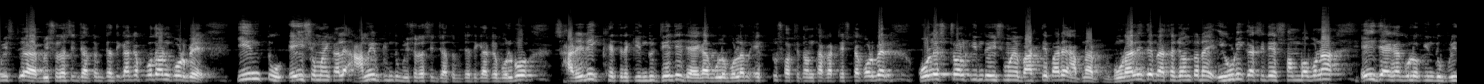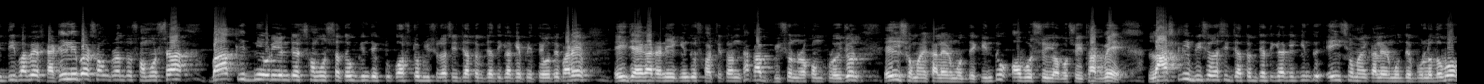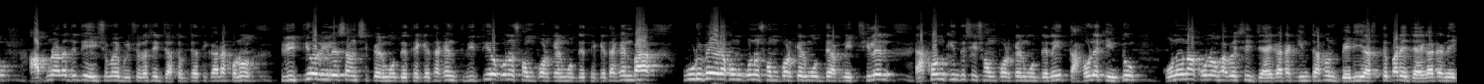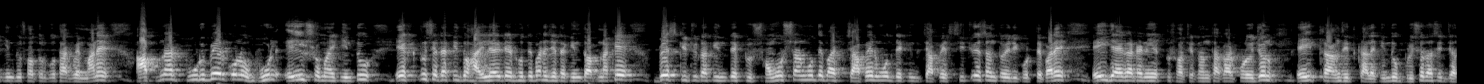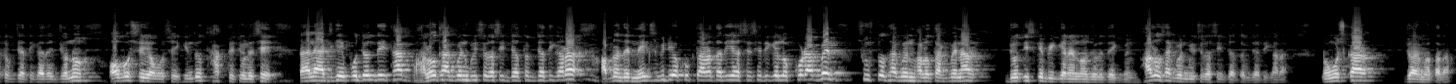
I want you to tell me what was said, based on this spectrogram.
বিশ্বরাশির জাতক জাতিকাকে প্রদান করবে। কিন্তু এই সময়কালে আমি কিন্তু বিশ্বরাশির জাতক জাতিকাকে বলব, শারীরিক ক্ষেত্রে কিন্তু যে যে জায়গাগুলো বললাম, একটু সচেতন থাকার চেষ্টা করবেন। কোলেস্ট্রল কিন্তু এই সময় বাড়তে পারে, আপনার গোড়ালিতে ব্যথা যন্ত্রণা, ইউরিক অ্যাসিডের সম্ভাবনা, এই জায়গাগুলো কিন্তু বৃদ্ধি পাবে। ফ্যাটি লিভার সংক্রান্ত সমস্যা বা কিডনি ওরিয়েন্টেড সমস্যাতেও কিন্তু একটু কষ্ট বিশ্বরাশির জাতক জাতিকাকে আপনাকে পেতে হতে পারে। এই জায়গাটা নিয়ে কিন্তু সচেতন থাকা ভীষণ রকম প্রয়োজন। এই সময়কালের মধ্যে কিন্তু অবশ্যই অবশ্যই থাকবে। লাস্টলি বৃষরাশির জাতক জাতিকাকে কিন্তু এই সময়কালের মধ্যে বলে দেবো, আপনারা যদি এই সময় বৃষরাশির জাতক জাতিকারা কোনো তৃতীয় রিলেশনশিপের মধ্যে থেকে থাকেন, তৃতীয় কোনো সম্পর্কের মধ্যে থেকে থাকেন বা পূর্বে এরকম কোনো সম্পর্কের মধ্যে আপনি ছিলেন, এখন কিন্তু সেই সম্পর্কের মধ্যে নেই, তাহলে কিন্তু কোনো না কোনোভাবে সেই জায়গাটা কিন্তু এখন বেরিয়ে আসতে পারে। জায়গাটা নিয়ে কিন্তু সতর্ক থাকবেন। মানে আপনার পূর্বের কোনো ভুল এই সময় কিন্তু একটু সেটা কিন্তু হাইলাইটেড হতে পারে, যেটা কিন্তু আপনাকে বেশ কিছুটা কিন্তু একটু সমস্যার মধ্যে বা চাপের মধ্যে কিন্তু চাপের সিচুয়েশন তৈরি করতে পারে। এই জায়গাটা নিয়ে একটু সচেতন থাকার প্রয়োজন। এই ট্রানজিট কালে কিন্তু বৃষরাশির জাতক জাতিকাদের জন্য অবশ্যই অবশ্যই কিন্তু থাকতে চলেছে। তাহলে আজকে এই পর্যন্তই থাক। ভালো থাকবেন বৃষরাশির জাতক জাতিকারা। আপনাদের নেক্সট ভিডিও খুব তাড়াতাড়ি আসে, সেদিকে লক্ষ্য রাখবেন। সুস্থ থাকবেন, ভালো থাকবেন। আর জ্যোতিষকে বিজ্ঞানের নজরে দেখবেন। ভালো থাকবেন বৃষরাশির জাতক জাতিকারা। নমস্কার। জয় মাতারা।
